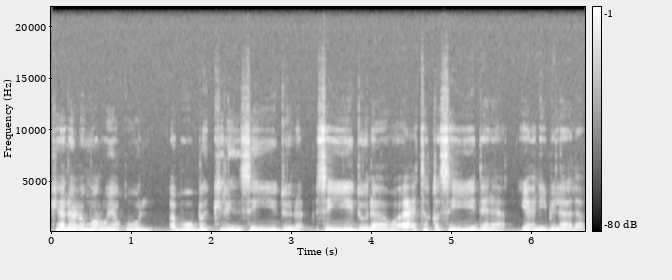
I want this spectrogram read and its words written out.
كان عمر يقول أبو بكر سيدنا, سيدنا وأعتق سيدنا يعني بلالا.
